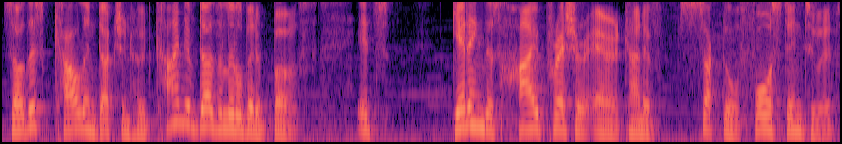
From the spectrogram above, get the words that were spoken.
So, this cowl induction hood kind of does a little bit of both. It's getting this high pressure air kind of sucked or forced into it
